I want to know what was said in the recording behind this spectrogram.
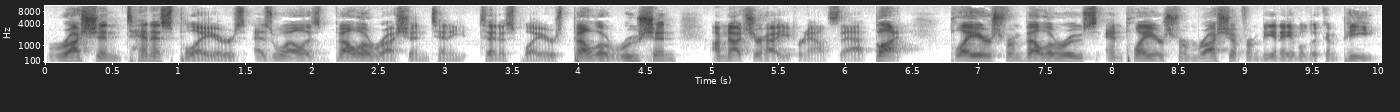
Russian tennis players as well as Belarusian ten- tennis players. Belarusian, I'm not sure how you pronounce that, but players from Belarus and players from Russia from being able to compete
